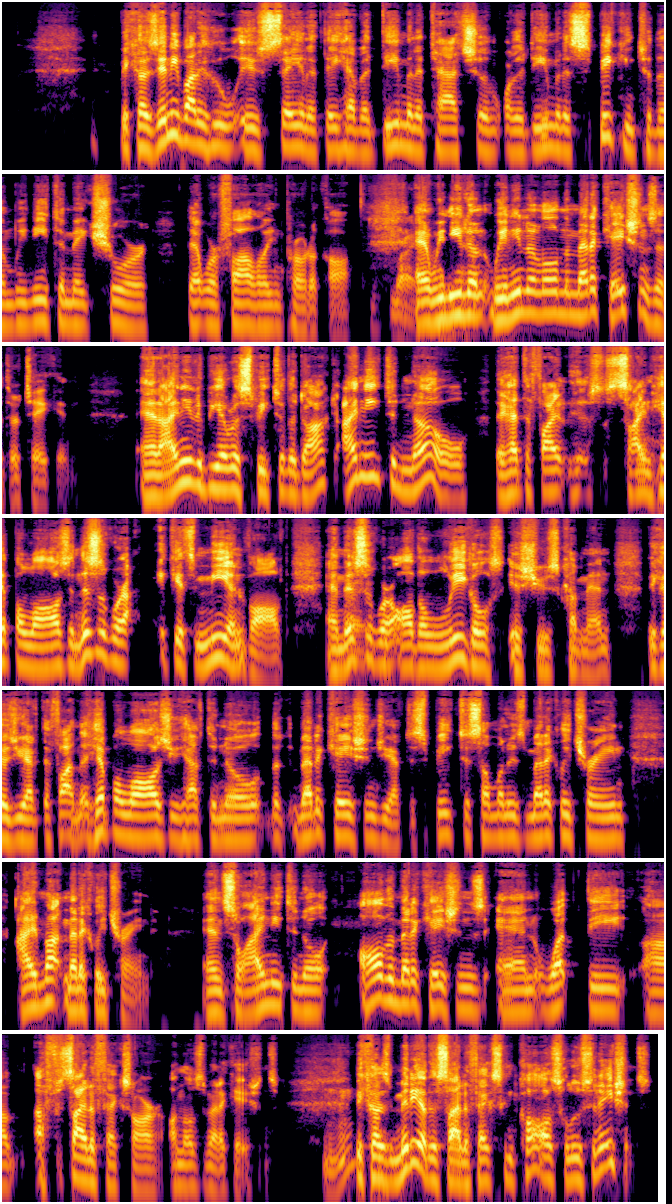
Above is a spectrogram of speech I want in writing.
Because anybody who is saying that they have a demon attached to them or the demon is speaking to them we need to make sure that we're following protocol. Right. and we need to we need to know the medications that they're taking and I need to be able to speak to the doctor. I need to know they had to find sign HIPAA laws, and this is where it gets me involved, and this right. is where all the legal issues come in because you have to find the HIPAA laws, you have to know the medications, you have to speak to someone who's medically trained. I'm not medically trained, and so I need to know all the medications and what the uh, side effects are on those medications, mm-hmm. because many of the side effects can cause hallucinations.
